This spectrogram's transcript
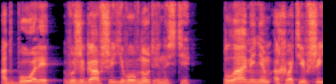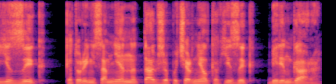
от боли, выжигавшей его внутренности, пламенем охвативший язык, который, несомненно, также почернел, как язык Берингара.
